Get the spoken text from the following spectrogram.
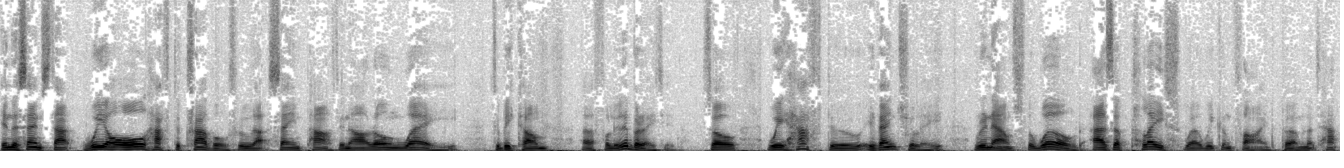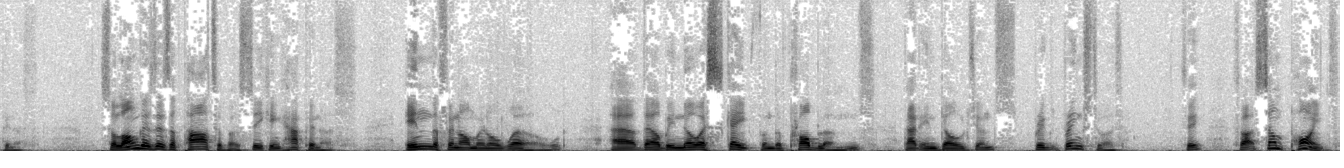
in the sense that we all have to travel through that same path in our own way to become uh, fully liberated. So we have to eventually renounce the world as a place where we can find permanent happiness. So long as there's a part of us seeking happiness in the phenomenal world, uh, there'll be no escape from the problems that indulgence brings to us. See? So at some point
